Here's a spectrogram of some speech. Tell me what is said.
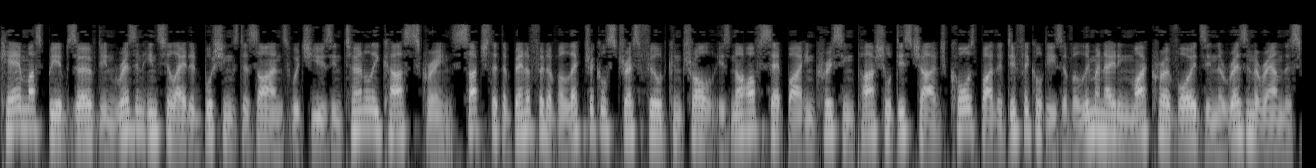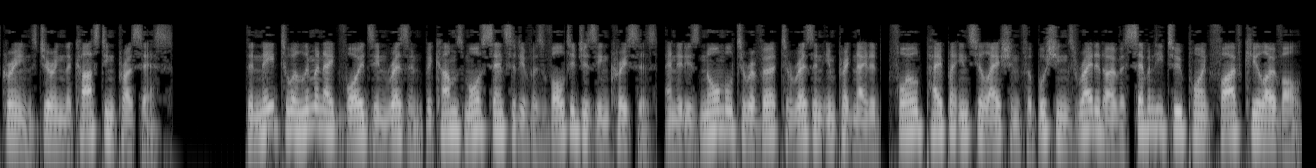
care must be observed in resin-insulated bushings designs which use internally cast screens such that the benefit of electrical stress field control is not offset by increasing partial discharge caused by the difficulties of eliminating micro-voids in the resin around the screens during the casting process. The need to eliminate voids in resin becomes more sensitive as voltages increases, and it is normal to revert to resin-impregnated, foiled paper insulation for bushings rated over 72.5 kV.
